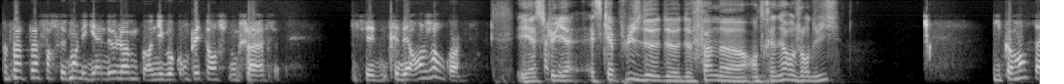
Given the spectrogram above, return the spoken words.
peut pas, pas forcément l'égal de l'homme quoi, au niveau compétences. Donc ça, c'est c'est dérangeant quoi. Et est-ce qu'il y qu'il y a plus de, femmes euh, entraîneurs aujourd'hui? Il commence à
